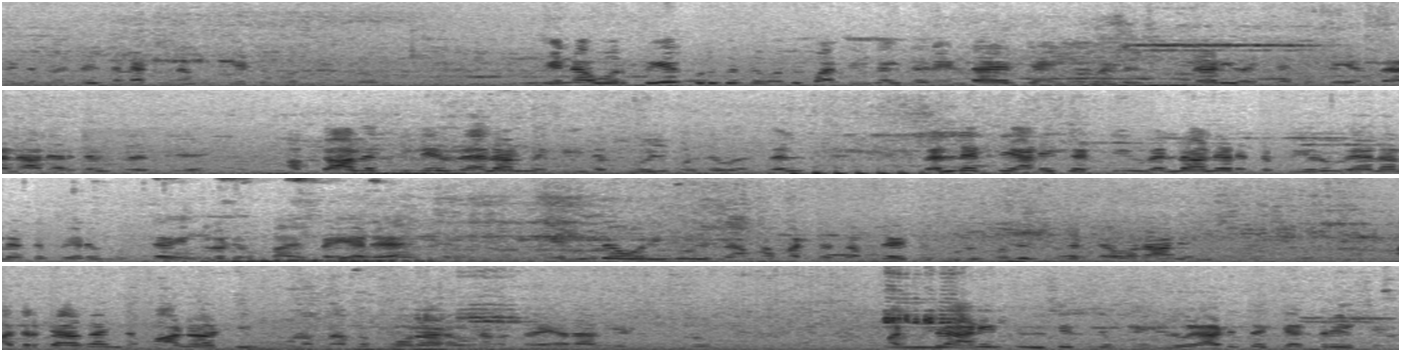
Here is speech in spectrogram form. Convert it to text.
வேண்டும் என்று இந்த நேரத்தில் நாங்கள் கேட்டுக்கொண்டிருக்கிறோம் ஏன்னா ஒரு பேர் கொடுக்கறது வந்து பார்த்தீங்கன்னா இந்த ரெண்டாயிரத்தி ஐநூறு வருஷத்துக்கு முன்னாடி வச்ச அந்த பெயர். வேளாளர்கள்ன்றது அக்காலத்திலே வேளாண்மை செய்த தொழில் கொண்டவர்கள் வெள்ளத்தை அணைக்கட்டி வெள்ளாளர் என்ற பெயரும் வேளாளர் என்ற பெயரும் விட்ட எங்களுடைய ப- பெயரை. எந்த ஒரு இதுவும் இல்லாமல் மற்ற சமுதாயத்துக்கு கொடுப்பது மிக தவறான விஷயம். அதற்காக இந்த மாநாட்டின் மூலமாக போராடவும் நாங்கள் தயாராக இருக்கிறோம் மற்ற அனைத்து விஷயத்திலும் எங்களுடைய அடுத்த ஜென்ரேஷன்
